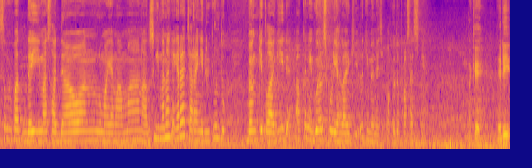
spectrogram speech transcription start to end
sempat dari masa down lumayan lama. Nah, terus gimana kira-kira caranya Dwiki untuk bangkit lagi? Dan oke nih gue harus kuliah lagi. Itu gimana waktu itu prosesnya? Oke, jadi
